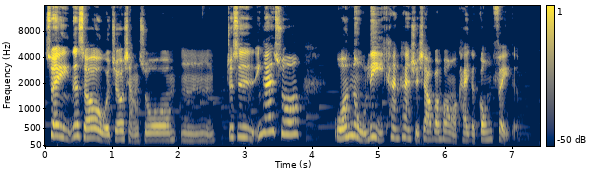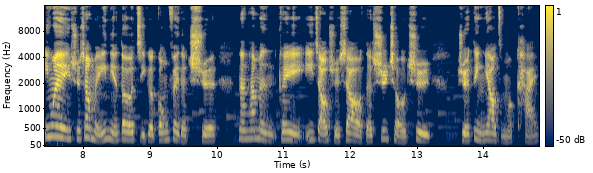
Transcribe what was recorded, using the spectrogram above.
所以那时候我就想说，嗯，就是应该说我努力看看学校帮帮我开一个公费的。因为学校每一年都有几个公费的缺，那他们可以依照学校的需求去决定要怎么开。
